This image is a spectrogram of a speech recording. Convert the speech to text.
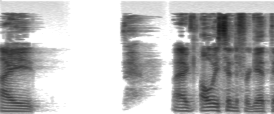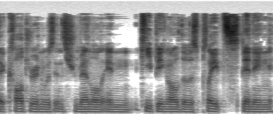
I, I always tend to forget that Cauldron was instrumental in keeping all those plates spinning.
